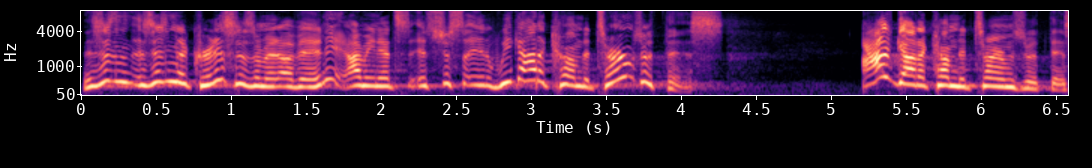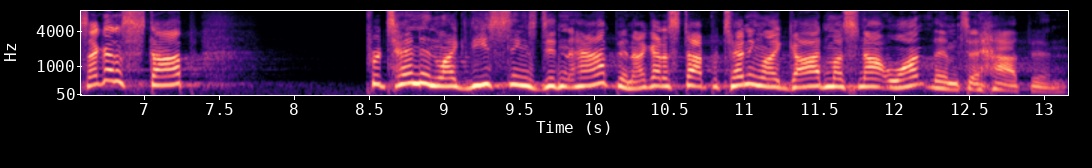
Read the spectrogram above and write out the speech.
This isn't, this isn't a criticism of any, I mean, it's, it's just, we got to come to terms with this. I've got to come to terms with this. I got to stop pretending like these things didn't happen. I got to stop pretending like God must not want them to happen.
